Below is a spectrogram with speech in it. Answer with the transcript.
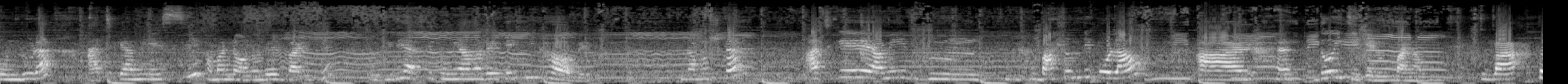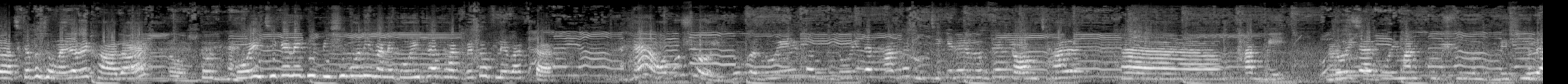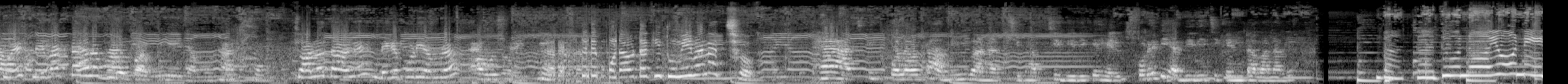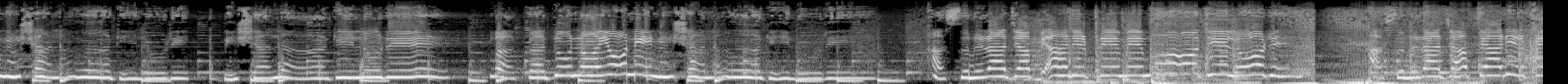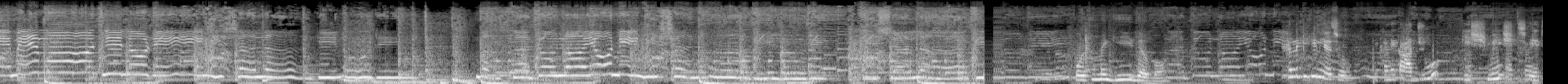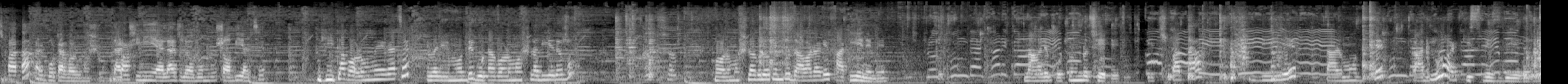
বন্ধুরা আজকে আমি এসেছি আমার ননদের বাড়িতে। তো দিদি আজকে তুমি আমাদেরকে কি খাওয়াবে? নমস্কার। আজকে আমি বাসন্তী পোলাও আর দই চিকেন বানাবো। বাহ তো আজকে তো জমে যাবে খাওয়া দাওয়া। তো দই চিকেনে কি পিসিমণি মানে দইটা থাকবে তো ফ্লেভারটা হ্যাঁ অবশ্যই। দইয়ের দইটা থাকবে চিকেনের মধ্যে টক ঝাল থাকবেই। দইটার পরিমাণ খুব বেশি দেওয়া দইয়ের ফ্লেভারটা আমরা পুরো হ্যাঁ, পাবো হ্যাঁ। আচ্ছা চলো তাহলে লেগে পড়ি আমরা। অবশ্যই ঠিক আছে। পোলাওটা কি তুমিই বানাচ্ছো? হ্যাঁ আজকে পোলাওটা আমিই বানাচ্ছি। ভাবছি দিদিকে হেল্প করে দিই আর দিদি চিকেনটা বানাবে। বাঁকা দু নয়নে নিশা লাগিল রে নিশা লাগিল রে। বাঁকা দু নয়নে নিশা লাগিল রে। হাসুন রাজা প্যারের প্রেমে মজিল রে। হাসুন রাজা প্যারের প্রেমে মজিল রে। নিশা লাগিল রে। বাঁকা দু নিশা লাগিল রে। নিশা লাগিল রে। প্রথমে ঘি দেবো। এখানে কি কি নিয়েছো? এখানে কাজু কিশমিশ আচ্ছা। তেজপাতা আর গোটা গরম মশলা। দারচিনি এলাচ লবঙ্গ সবই আছে। ঘিটা গরম হয়ে গেছে। এবার এর মধ্যে গোটা গরম মশলা দিয়ে দেবো। আচ্ছা। গরম মশলাগুলো কিন্তু দেওয়ার আগে ফাটিয়ে নেবে। নাহলে প্রচণ্ড ছেটে তেজপাতা দিয়ে তার মধ্যে কাজু আর কিশমিশ দিয়ে দেবো।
